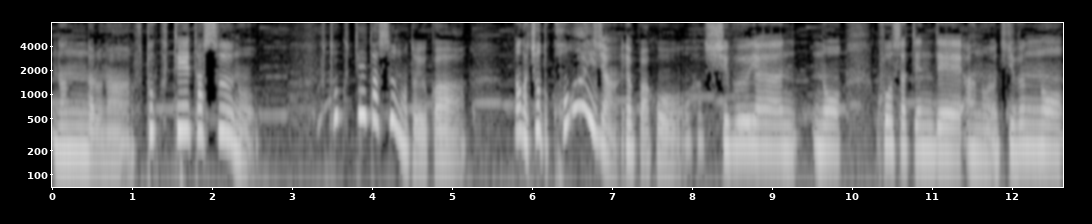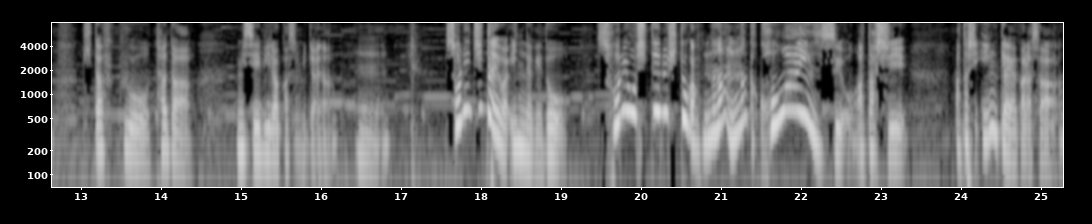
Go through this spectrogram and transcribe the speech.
なんだろうな、不特定多数の、不特定多数のというか、なんかちょっと怖いじゃん。やっぱこう、渋谷の交差点で、あの、自分の着た服をただ見せびらかすみたいな。うん。それ自体はいいんだけど、それをしてる人が、な、なんか怖いんすよ。私。私、陰キャやからさ。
